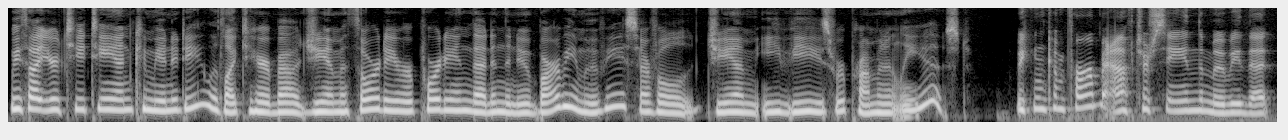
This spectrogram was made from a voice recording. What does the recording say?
We thought your TTN community would like to hear about GM Authority reporting that in the new Barbie movie, several GM EVs were prominently used. We can confirm after seeing the movie that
